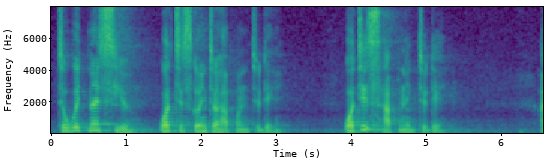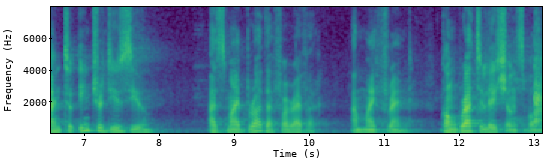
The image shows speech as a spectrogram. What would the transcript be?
to witness you what is going to happen today, what is happening today, and to introduce you as my brother forever and my friend. Congratulations, Bono.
